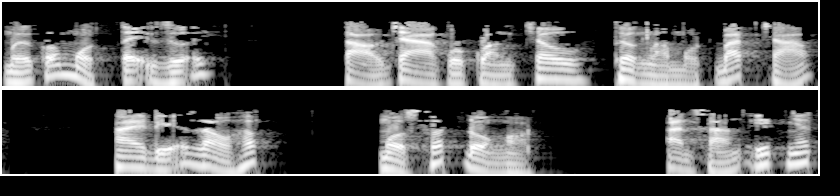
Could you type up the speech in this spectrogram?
mới có một tệ rưỡi. Tảo trà của Quảng Châu thường là một bát cháo, hai đĩa rau hấp, một suất đồ ngọt. Ăn sáng ít nhất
